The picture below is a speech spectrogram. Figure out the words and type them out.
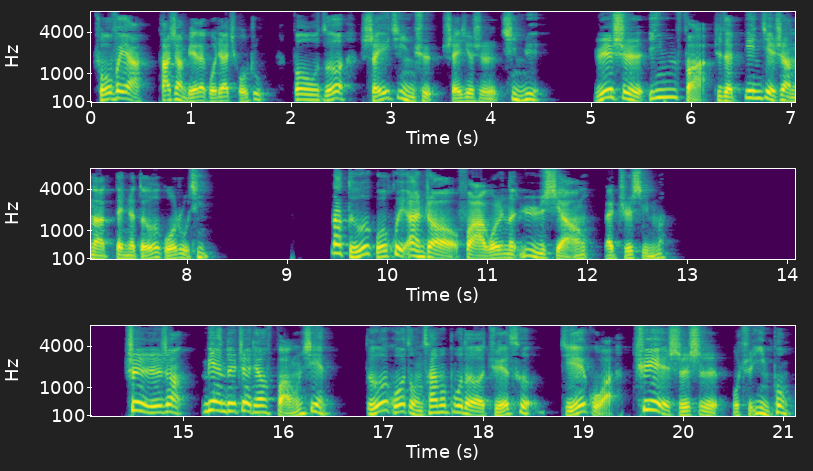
除非啊他向别的国家求助，否则谁进去谁就是侵略。于是英法就在边界上呢等着德国入侵。那德国会按照法国人的预想来执行吗？事实上，面对这条防线。德国总参谋部的决策结果啊，确实是不去硬碰，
